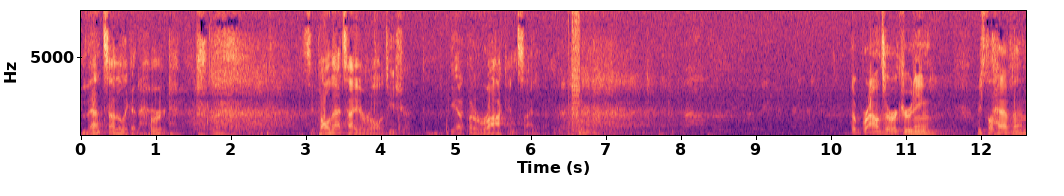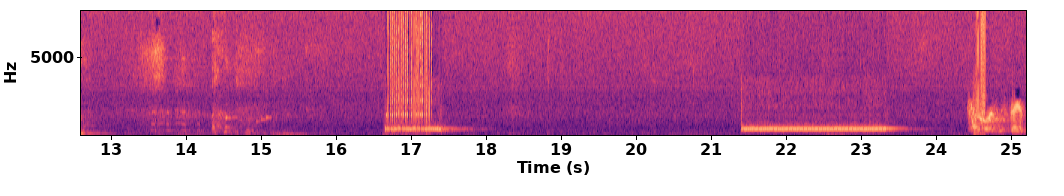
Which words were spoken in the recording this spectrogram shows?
That sounded like it hurt. See, Paul, that's how you roll a t-shirt. You got to put a rock inside of it. The Browns are recruiting. We still have them? Hello, this is Sam.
